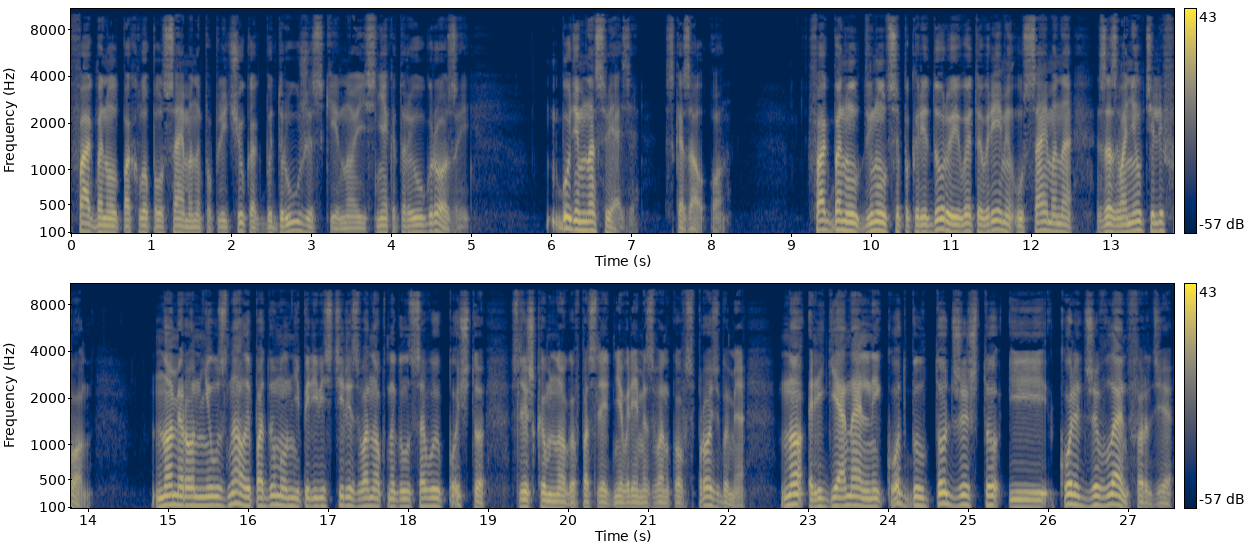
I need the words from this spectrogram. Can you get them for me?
Фагбенул похлопал Саймона по плечу, как бы дружески, но и с некоторой угрозой. «Будем на связи», — сказал он. Фагбенул двинулся по коридору, и в это время у Саймона зазвонил телефон — Номер он не узнал и подумал, не перевести ли звонок на голосовую почту, слишком много в последнее время звонков с просьбами, но региональный код был тот же, что и колледжи в Лэнфорде.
